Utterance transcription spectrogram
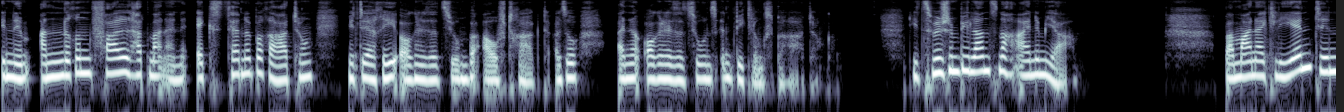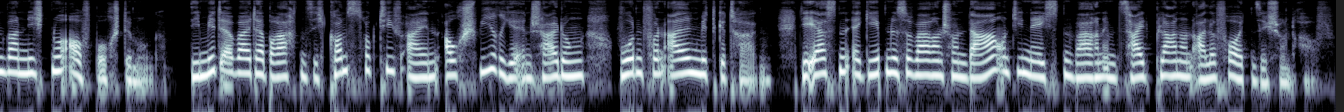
In dem anderen Fall hat man eine externe Beratung mit der Reorganisation beauftragt, also eine Organisationsentwicklungsberatung. Die Zwischenbilanz nach einem Jahr. Bei meiner Klientin war nicht nur Aufbruchstimmung. Die Mitarbeiter brachten sich konstruktiv ein, auch schwierige Entscheidungen wurden von allen mitgetragen. Die ersten Ergebnisse waren schon da und die nächsten waren im Zeitplan und alle freuten sich schon drauf.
